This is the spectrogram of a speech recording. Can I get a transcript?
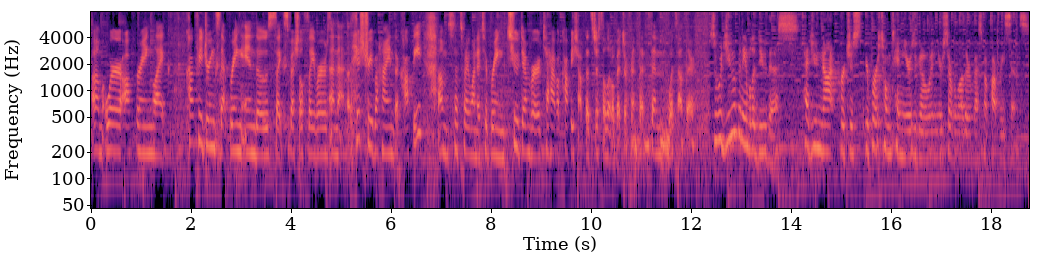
um, we're offering like coffee drinks that bring in those like special flavors and that history behind the coffee. Um, so that's what I wanted to bring to Denver to have a coffee shop that's just a little bit different than, than what's out there. So would you have been able to do this had you not purchased your first home 10 years ago and your several other investment properties since?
